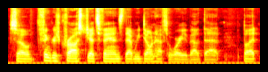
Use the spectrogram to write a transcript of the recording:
So fingers crossed, Jets fans, that we don't have to worry about that. But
